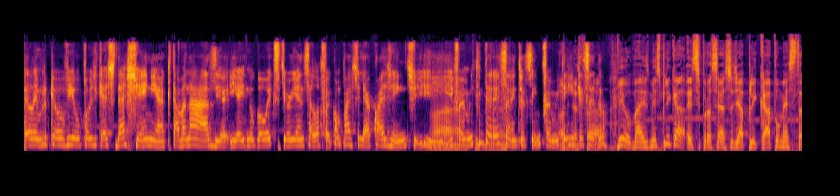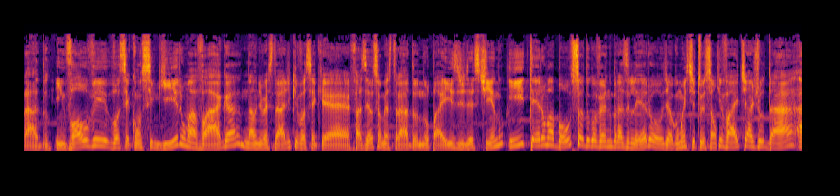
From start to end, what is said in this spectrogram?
eu lembro que eu ouvi o podcast da Xênia, que tava na Ásia, e aí no Go Experience ela foi compartilhar com a gente, e, ah, e foi muito interessante, assim, foi muito Olha enriquecedor. Só. Viu, mas me explica esse processo de aplicar para o mestrado. Envolve você conseguir uma vaga na universidade que você quer fazer o seu mestrado no país de destino e ter uma bolsa do governo brasileiro ou de alguma instituição que vai te ajudar a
